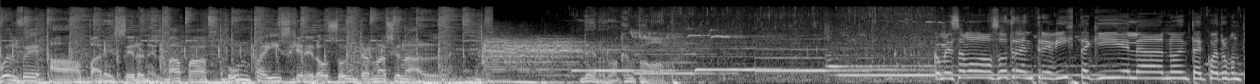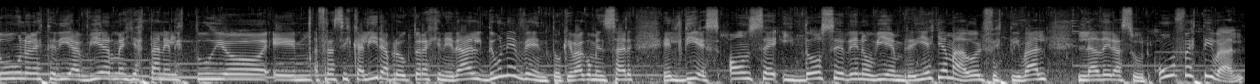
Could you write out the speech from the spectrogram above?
Vuelve a aparecer en el mapa un país generoso internacional de rock and pop. Comenzamos otra entrevista aquí en la 94.1 en este día viernes. Ya está en el estudio eh, Francisca Lira, productora general de un evento que va a comenzar el 10, 11 y 12 de noviembre y es llamado el Festival Ladera Sur. Un festival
